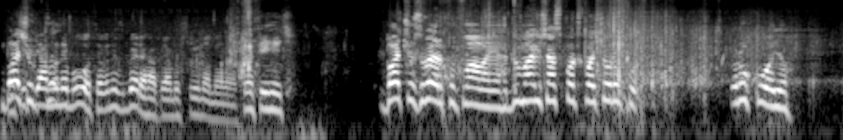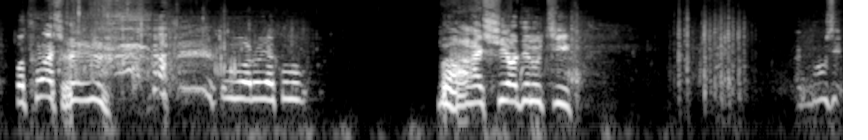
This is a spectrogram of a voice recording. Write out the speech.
Бачу, ями не було, це вони з берега прямо йшли на мене. Офігеть. Бачу, зверху плаває. Думаю, зараз підхвачу руку. Рукою. Підхвачу і він вгору як улов. А, ще один утік. Так, друзі,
